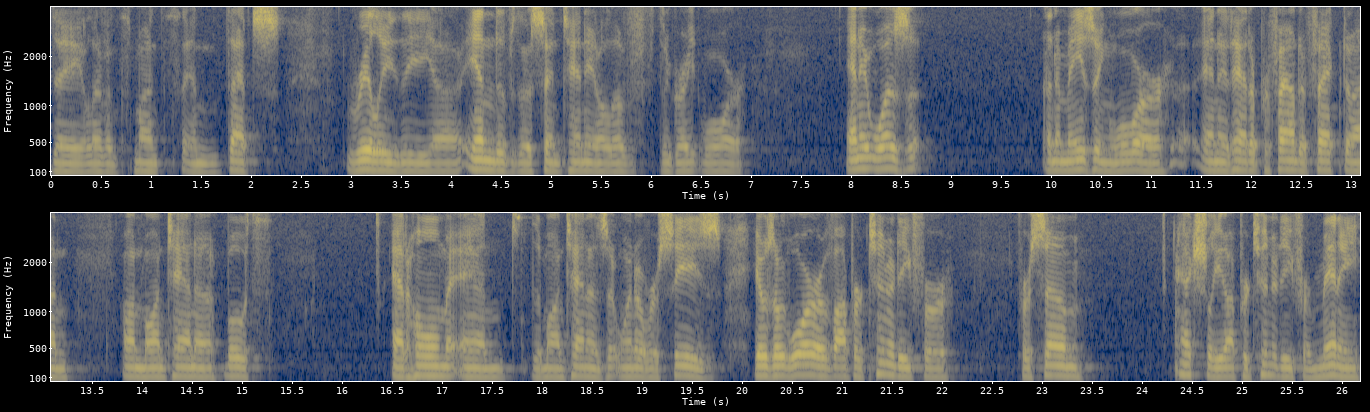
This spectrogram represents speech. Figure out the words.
day, 11th month, and that's really the uh, end of the centennial of the Great War. And it was an amazing war, and it had a profound effect on, on Montana, both at home and the Montanans that went overseas. It was a war of opportunity for, for some, actually, opportunity for many.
